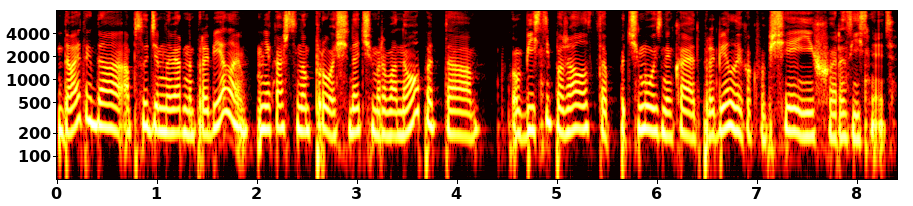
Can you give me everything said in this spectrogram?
Давай тогда обсудим, наверное, пробелы. Мне кажется, нам проще, да, чем рваный опыт. А объясни, пожалуйста, почему возникают пробелы и как вообще их разъяснять.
